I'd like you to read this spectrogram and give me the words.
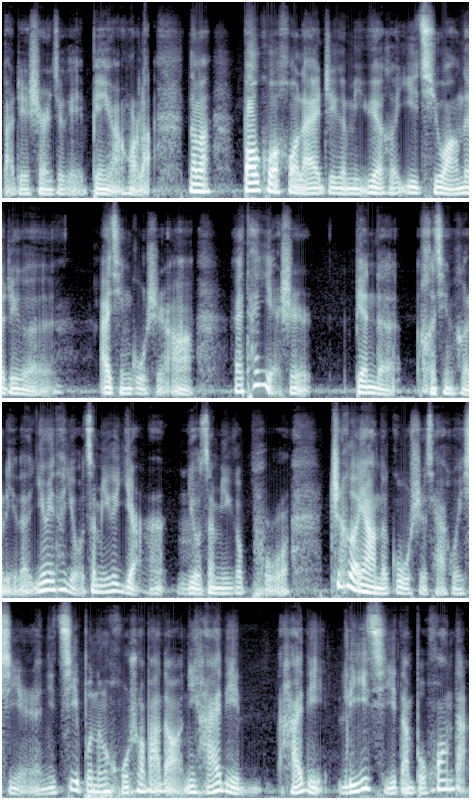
把这事儿就给编圆乎了。那么包括后来这个芈月和义渠王的这个爱情故事啊，哎，他也是编的合情合理的，因为它有这么一个影儿，有这么一个谱，这样的故事才会吸引人。你既不能胡说八道，你还得还得离奇但不荒诞，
